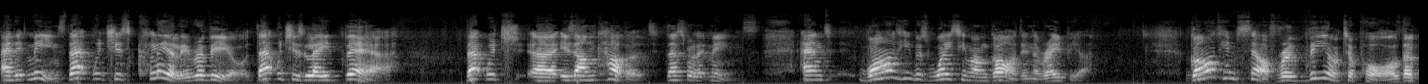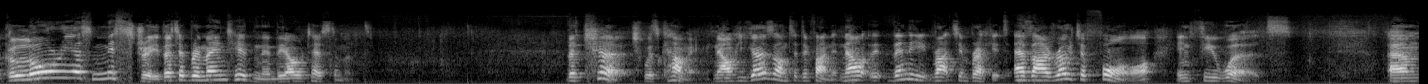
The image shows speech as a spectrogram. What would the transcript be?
And it means that which is clearly revealed, that which is laid bare, that which uh, is uncovered. That's what it means. And while he was waiting on God in Arabia, God himself revealed to Paul the glorious mystery that had remained hidden in the Old Testament. The church was coming. Now he goes on to define it. Now, then he writes in brackets, as I wrote afore in few words. Um,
